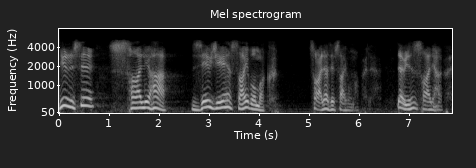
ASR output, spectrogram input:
Birincisi saliha, zevceye sahip olmak. Saliha sahip olmak böyle. Zevcesi saliha böyle.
